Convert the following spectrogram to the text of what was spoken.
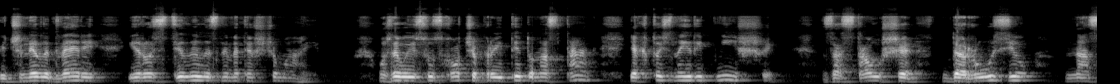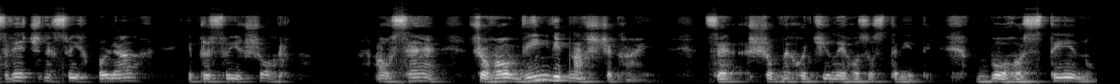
відчинили двері і розділили з ними те, що маємо. Можливо, Ісус хоче прийти до нас так, як хтось найрідніший, заставши друзів на звичних своїх полях і при своїх жорнах. А все, чого Він від нас чекає, це щоб ми хотіли його зустріти, бо гостину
